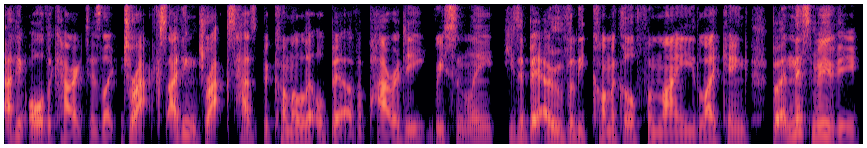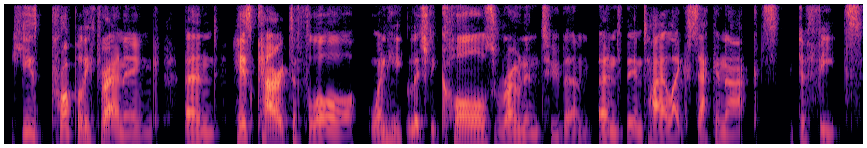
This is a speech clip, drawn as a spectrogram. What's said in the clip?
I think all the characters, like Drax, I think Drax has become a little bit of a parody recently. He's a bit overly comical for my liking. But in this movie, he's properly threatening. And his character flaw, when he literally calls Ronan to them, and the entire like second act defeat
